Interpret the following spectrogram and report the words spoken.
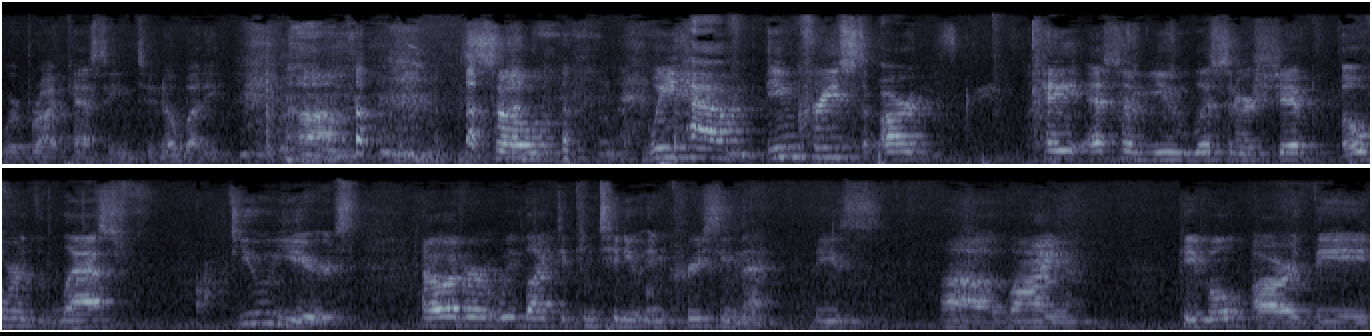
we're broadcasting to nobody. Um, so we have increased our KSMU listenership over the last few years. However, we'd like to continue increasing that. These uh, line people are the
